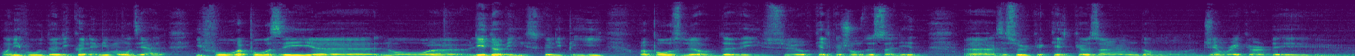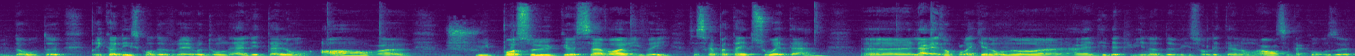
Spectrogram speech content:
au niveau de l'économie mondiale. Il faut reposer nos, les devises, que les pays reposent leurs devises sur quelque chose de solide. C'est sûr que quelques-uns, dont Jim Rickard et d'autres, préconisent qu'on devrait retourner à l'étalon or. je suis pas sûr que ça va arriver. Ce serait peut-être souhaitable. Euh, la raison pour laquelle on a euh, arrêté d'appuyer notre devise sur l'étalon or, c'est à cause, euh,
